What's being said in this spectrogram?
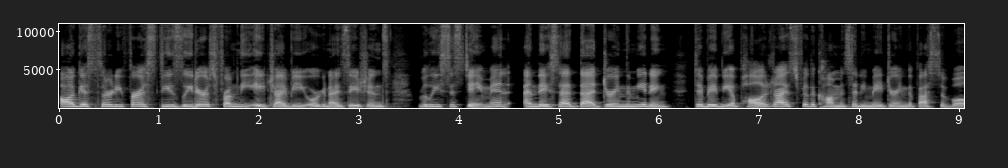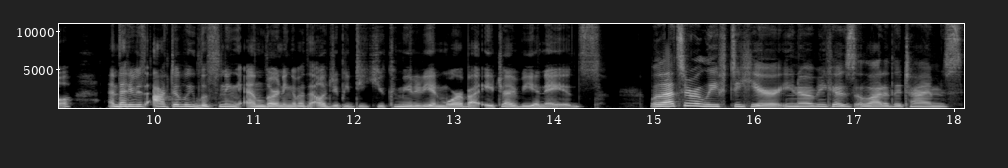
August 31st, these leaders from the HIV organizations released a statement, and they said that during the meeting, DaBaby apologized for the comments that he made during the festival, and that he was actively listening and learning about the LGBTQ community and more about HIV and AIDS. Well, that's a relief to hear, you know, because a lot of the times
